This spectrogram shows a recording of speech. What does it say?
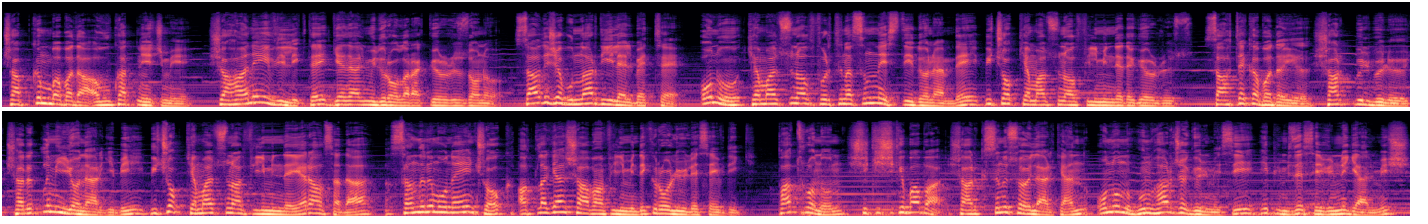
Çapkın Baba'da avukat Necmi, Şahane Evlilik'te genel müdür olarak görürüz onu. Sadece bunlar değil elbette. Onu Kemal Sunal fırtınasının estiği dönemde birçok Kemal Sunal filminde de görürüz. Sahte Kabadayı, Şark Bülbülü, Çarıklı Milyoner gibi birçok Kemal Sunal filminde yer alsa da sanırım onu en çok Atla Gel Şaban filmindeki rolüyle sevdik. Patronun Şiki Şiki Baba şarkısını söylerken onun hunharca gülmesi hepimize sevimli gelmiş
